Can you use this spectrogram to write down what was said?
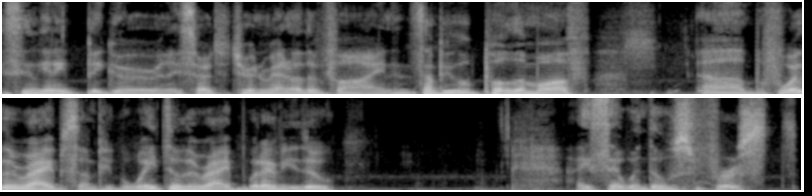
you see them getting bigger, and they start to turn red on the vine, and some people pull them off uh, before they're ripe, some people wait till they're ripe, whatever you do. I said, when those first,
